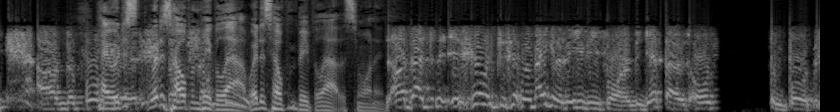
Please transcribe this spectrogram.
today. Um, the fourth Hey, we're just, we're just helping people out. We're just helping people out this morning. Oh, we're making it easy for them to get those awesome books.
